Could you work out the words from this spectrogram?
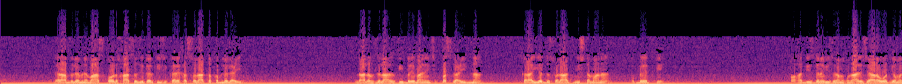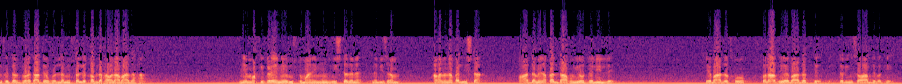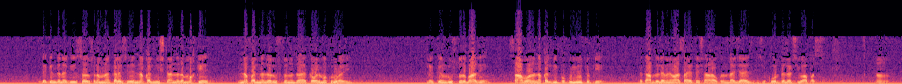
غیر عبد ابن باس قول خاص ذکر کی ذکر حس صلاح قبل العید. دالم دلال کی بری بانی چ پس عید نہ کرائیت سلاد نشت مانا بیت کے۔ اور حدیث د سلم خدا سے روت یوم الفطر درکاتے لم يصلي قبلها ولا بعدها نے مخ کڑے نے رست مانے منز نشتا دن نبی سلم اغن نقل نشتا آدم نقل داہم یو دلیل لے۔ عبادت کو سلاد یا عبادت تے، بہترین ثواب دے بکے۔ لیکن دا نبی صلی اللہ علیہ وسلم نا نقل سے نقل نشتا نہ دا مخ کے نفل نہ دا رستو نہ دا قول مکروہ دی لیکن رستو تو بازی صابوں نے نقل دی پو بیوتو کے لیکن عبداللہ بن واسایت اشارہ کرندہ جائز دی کور تلرشی واپس. ہاں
